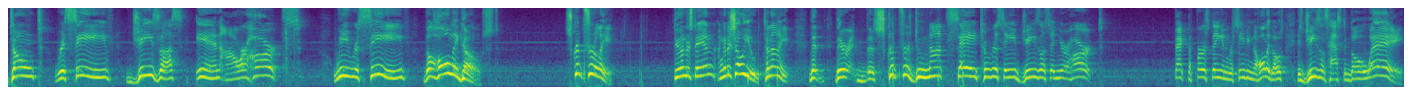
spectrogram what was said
don't receive Jesus in our hearts. We receive the Holy Ghost scripturally. Do you understand? I'm gonna show you tonight that there the scriptures do not say to receive Jesus in your heart fact the first thing in receiving the Holy Ghost is Jesus has to go away.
